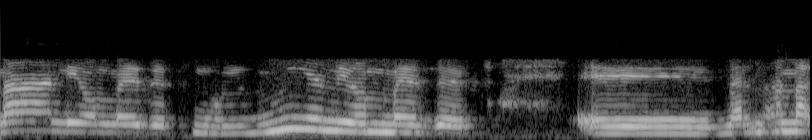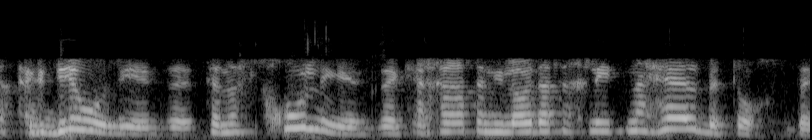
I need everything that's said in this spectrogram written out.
מה אני עומדת, מול מי אני עומדת, אה, תגדירו לי את זה, תנסחו לי את זה, כי אחרת אני לא יודעת איך להתנהל בתוך זה.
